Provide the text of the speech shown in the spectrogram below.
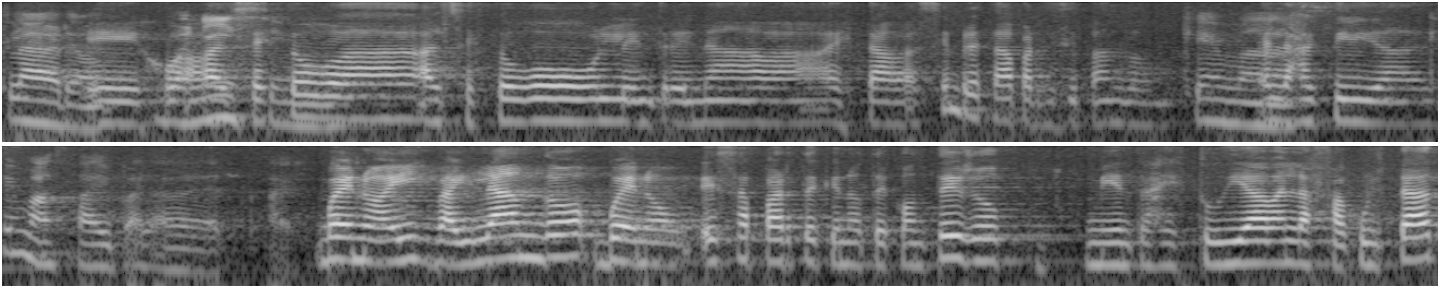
Claro, Eh, jugaba al buenísimo. sexto, al sexto gol, entrenaba, estaba, siempre estaba participando ¿Qué más? en las actividades. ¿Qué más hay para ver? Ay, Bueno, ahí bailando, bueno, esa parte que no te conté, yo mientras estudiaba en la facultad,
